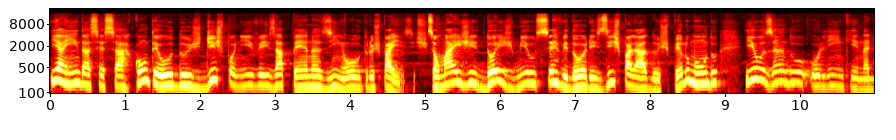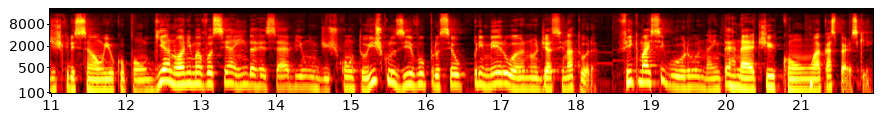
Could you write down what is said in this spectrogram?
e ainda acessar conteúdos disponíveis apenas em outros países. São mais de 2 mil servidores espalhados pelo mundo e usando o link na descrição e o cupom Guia Anônima você ainda recebe um desconto exclusivo para o seu primeiro ano de assinatura fique mais seguro na internet com a Kaspersky.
